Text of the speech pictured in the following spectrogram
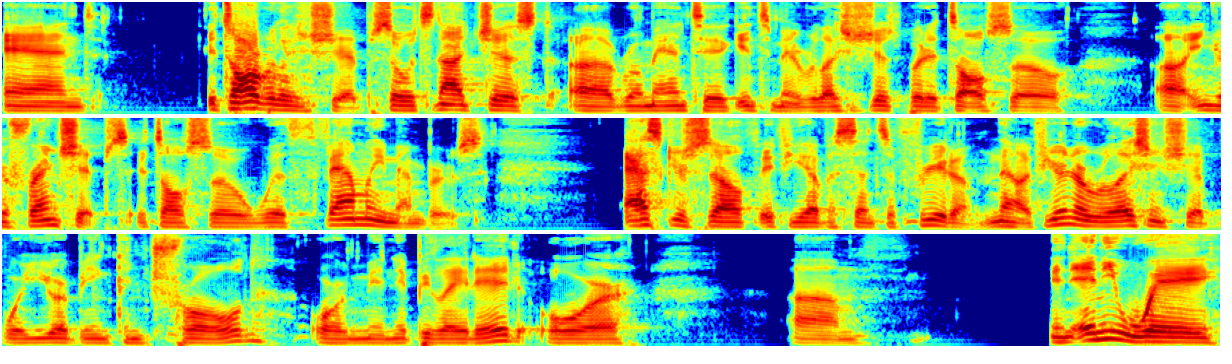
and it's all relationships. So it's not just uh, romantic, intimate relationships, but it's also uh, in your friendships. It's also with family members. Ask yourself if you have a sense of freedom. Now, if you're in a relationship where you are being controlled or manipulated or um, in any way,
